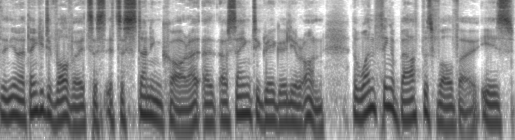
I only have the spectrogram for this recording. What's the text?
you know, thank you to Volvo. It's a it's a stunning car. I, I, I was saying to Greg earlier on, the one thing about this Volvo is,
